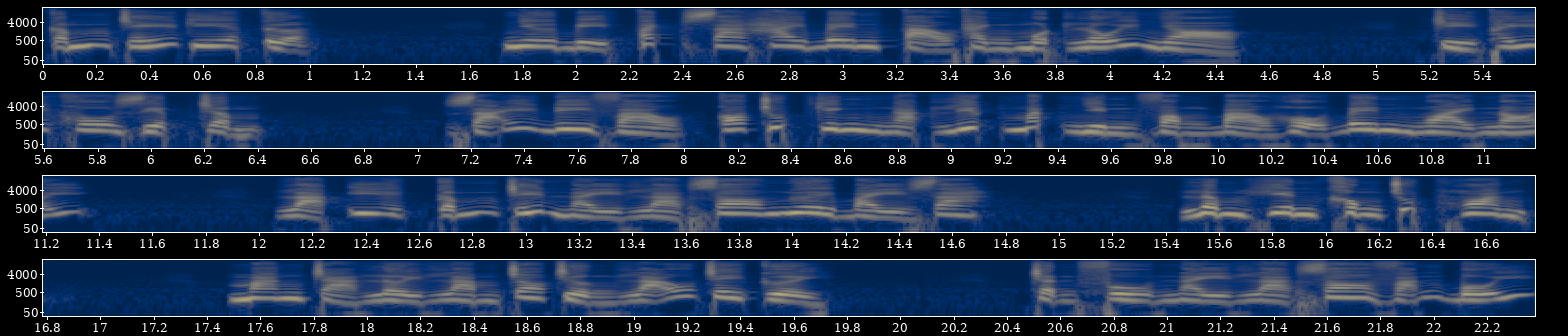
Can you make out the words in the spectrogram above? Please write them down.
Cấm chế kia tựa. Như bị tách ra hai bên tạo thành một lối nhỏ. Chỉ thấy khô diệp chậm. Rãi đi vào, có chút kinh ngạc liếc mắt nhìn vòng bảo hộ bên ngoài nói. Là y, cấm chế này là do ngươi bày ra. Lâm Hiên không chút hoang. Mang trả lời làm cho trưởng lão chê cười. Trận phù này là do vãn bối.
